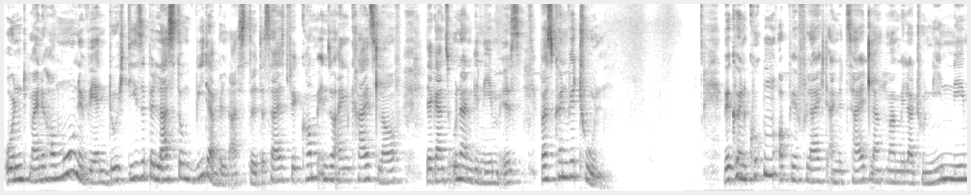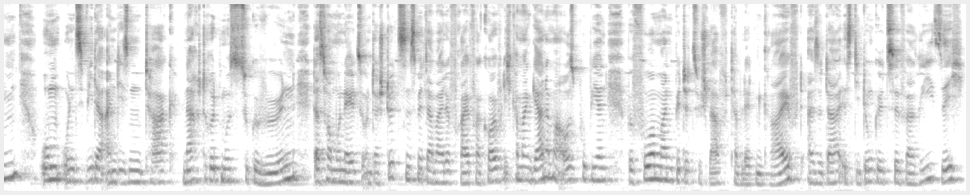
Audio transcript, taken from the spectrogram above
und meine Hormone werden durch diese Belastung wieder belastet. Das heißt, wir kommen in so einen Kreislauf, der ganz unangenehm ist. Was können wir tun? Wir können gucken, ob wir vielleicht eine Zeit lang mal Melatonin nehmen, um uns wieder an diesen Tag-Nacht-Rhythmus zu gewöhnen, das hormonell zu unterstützen. Ist mittlerweile frei verkäuflich, kann man gerne mal ausprobieren, bevor man bitte zu Schlaftabletten greift. Also da ist die Dunkelziffer riesig.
